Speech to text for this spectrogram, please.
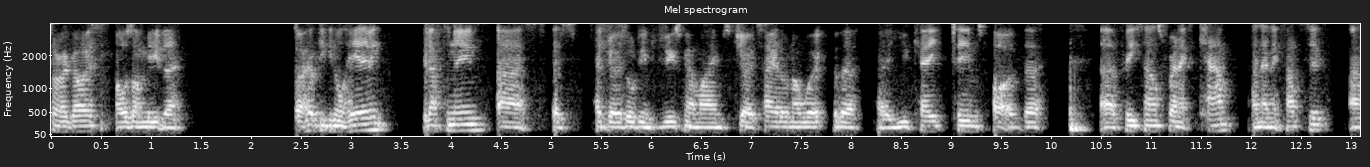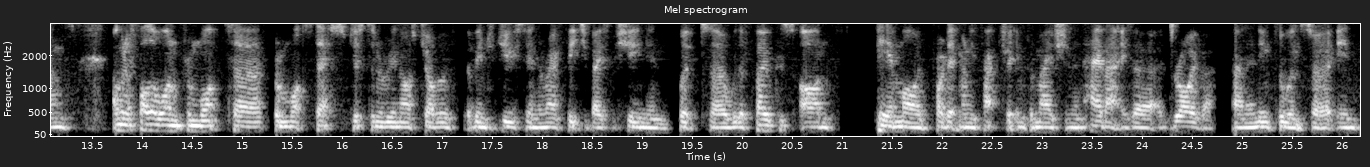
Sorry, guys, I was on mute there. So I hope you can all hear me. Good afternoon. Uh, as Pedro has already introduced me, my name's Joe Taylor and I work for the uh, UK team as part of the uh, pre-sales for NX Cam and NX Additive. And I'm going to follow on from what uh, from what Steph's just done a really nice job of, of introducing around feature-based machining, but uh, with a focus on PMI, product manufacturer information, and how that is a, a driver and an influencer in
